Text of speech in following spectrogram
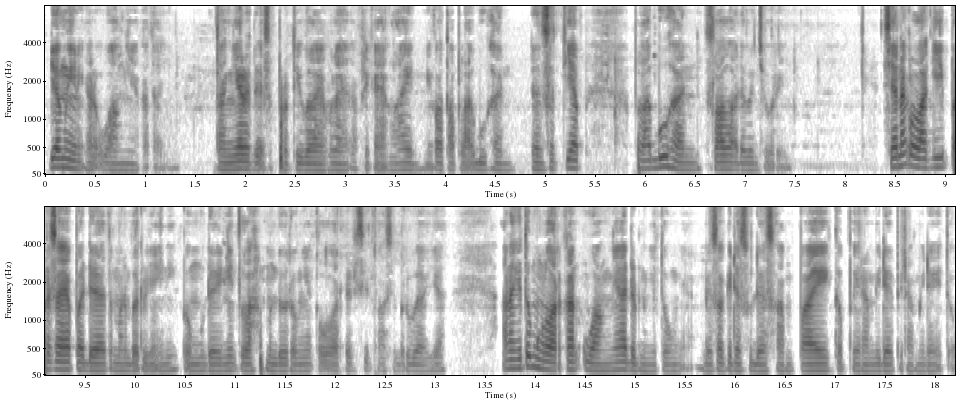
Dia menginginkan uangnya katanya. Tangier tidak seperti wilayah-wilayah Afrika yang lain, ini kota pelabuhan, dan setiap pelabuhan selalu ada pencuri. Si anak lelaki percaya pada teman barunya ini, pemuda ini telah mendorongnya keluar dari situasi berbahaya. Anak itu mengeluarkan uangnya dan menghitungnya. Besok kita sudah sampai ke piramida-piramida itu.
